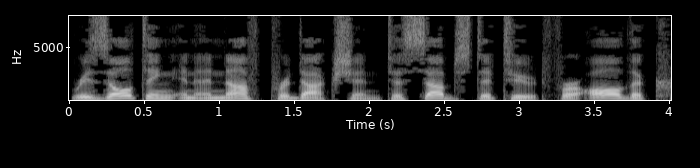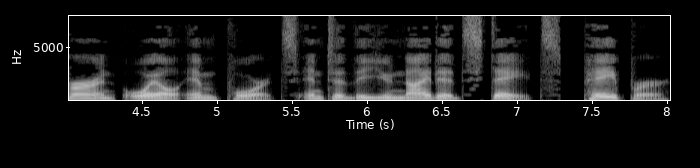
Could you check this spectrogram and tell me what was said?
resulting in enough production to substitute for all the current oil imports into the United States. Paper,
